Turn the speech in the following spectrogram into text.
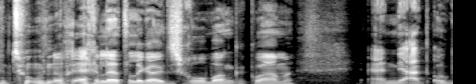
toen we nog echt letterlijk uit de schoolbanken kwamen. En ja, ook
